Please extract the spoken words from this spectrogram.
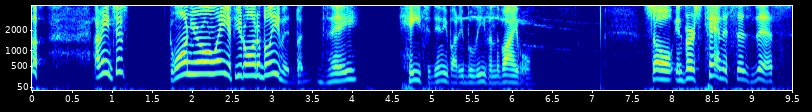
I mean, just go on your own way if you don't want to believe it. But they hated anybody believe in the Bible. So in verse 10, it says this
